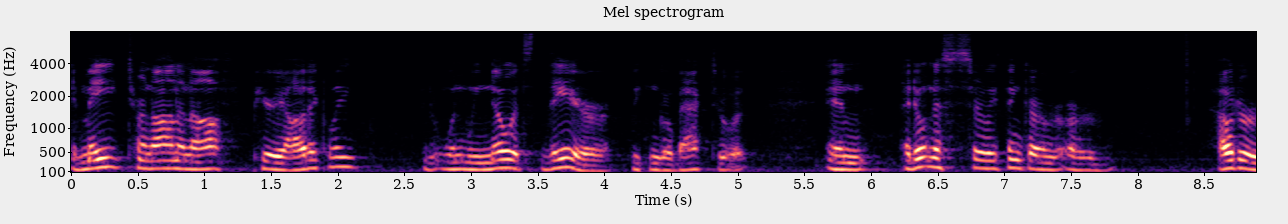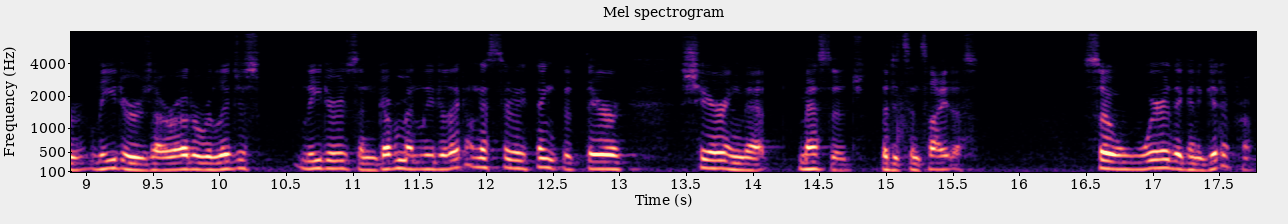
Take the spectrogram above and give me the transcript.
it may turn on and off periodically. but When we know it's there, we can go back to it. And I don't necessarily think our, our outer leaders, our outer religious leaders and government leaders, I don't necessarily think that they're sharing that message, that it's inside us. So where are they going to get it from?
